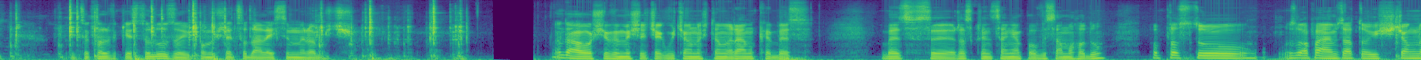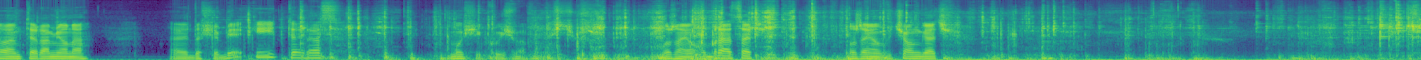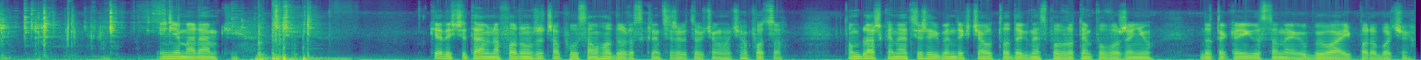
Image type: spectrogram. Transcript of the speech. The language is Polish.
I cokolwiek jest to luzu i pomyślę co dalej z tym robić. Udało się wymyślić jak wyciągnąć tą ramkę bez, bez rozkręcania połowy samochodu. Po prostu złapałem za to i ściągnąłem te ramiona e, do siebie i teraz musi kuźwa wyleźć już. Można ją obracać, można ją wyciągać. I nie ma ramki. Kiedyś czytałem na forum, że trzeba pół samochodu rozkręcać, żeby to wyciągnąć. A po co? Tą blaszkę nawet jeżeli będę chciał, to odegnę z powrotem po włożeniu do takiego stanu jak była i po robocie.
